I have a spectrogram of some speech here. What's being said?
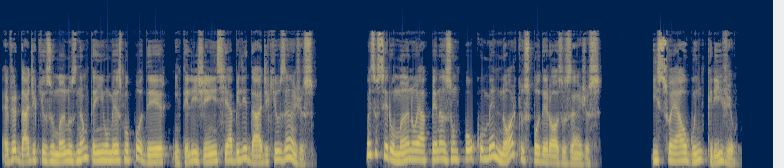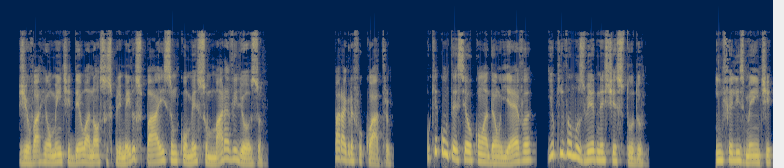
É verdade que os humanos não têm o mesmo poder, inteligência e habilidade que os anjos. Mas o ser humano é apenas um pouco menor que os poderosos anjos. Isso é algo incrível. Jeová realmente deu a nossos primeiros pais um começo maravilhoso. Parágrafo 4. O que aconteceu com Adão e Eva e o que vamos ver neste estudo? Infelizmente,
